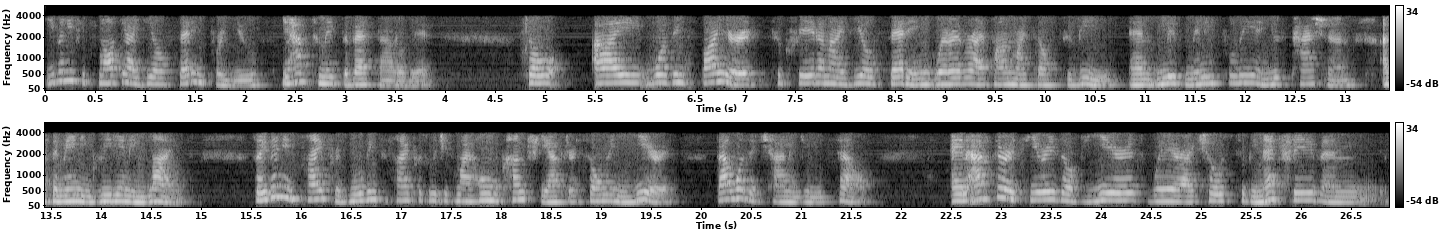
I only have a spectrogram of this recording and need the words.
even if it's not the ideal setting for you, you have to make the best out of it. So I was inspired to create an ideal setting wherever I found myself to be and live meaningfully and use passion as the main ingredient in life. So even in Cyprus, moving to Cyprus, which is my home country after so many years, that was a challenge in itself. And after a series of years where I chose to be negative and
